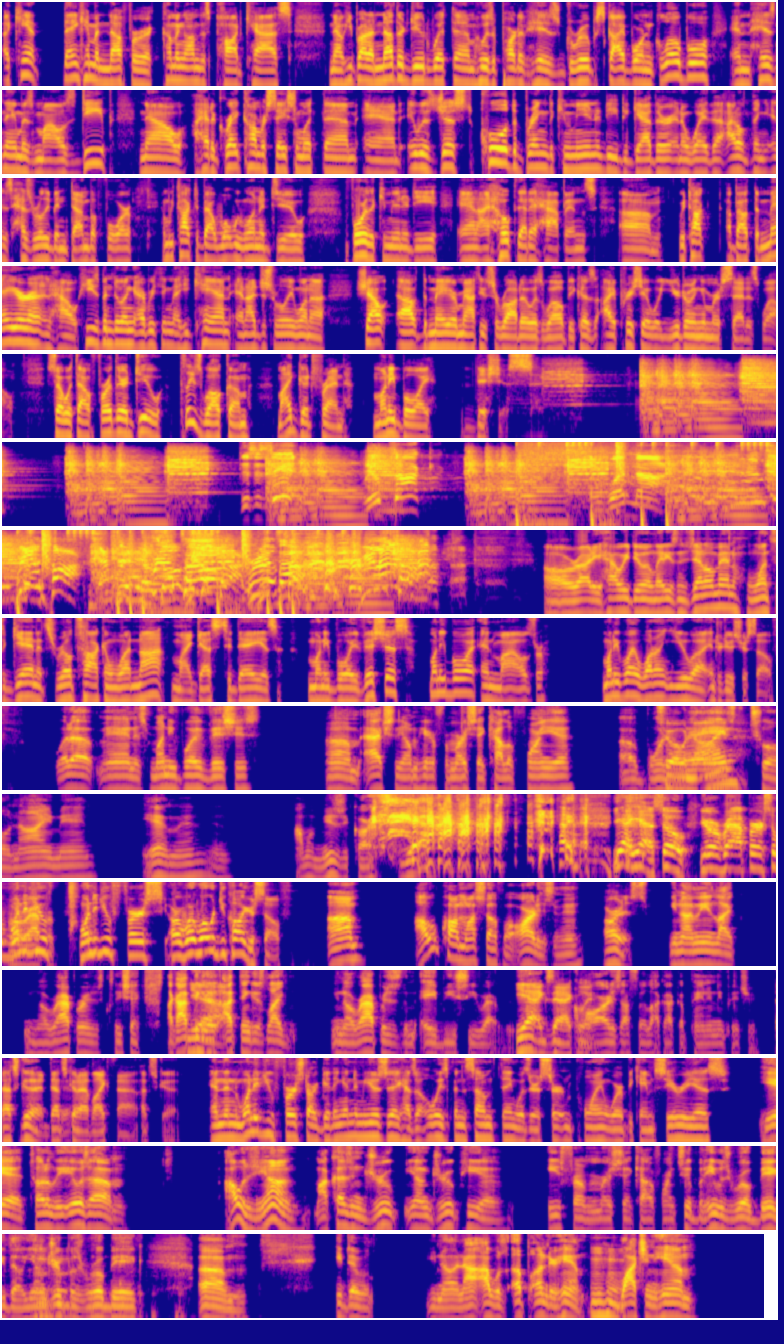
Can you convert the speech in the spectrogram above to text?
I can't thank him enough for coming on this podcast. Now, he brought another dude with him who is a part of his group, Skyborn Global, and his name is Miles Deep. Now, I had a great conversation with them, and it was just cool to bring the community together in a way that I don't think is, has really been done before. And we talked about what we want to do for the community, and I hope that it happens. Um, we talked about the mayor and how he's been doing everything that he can, and I just really want to shout out the mayor, Matthew Serratto, as well, because I appreciate what you're doing in Merced as well. So without further ado, please welcome my good friend, Money Boy Vicious. This is it. Real talk and whatnot. Real talk. That's it. Real Alrighty, how we doing, ladies and gentlemen? Once again, it's Real Talk and Whatnot. My guest today is Money Boy Vicious, Money Boy, and Miles. Money Boy, why don't you uh, introduce yourself? What up, man? It's Money Boy Vicious. Um, actually, I'm here from Merced, California. Uh, born 209? 209, man. Yeah, man. And I'm a music artist. Yeah. yeah, yeah. So you're a rapper. So when I'm a did you when did you first or what what would you call yourself? um, I would call myself an artist, man. Artist. You know what I mean? Like, you know, rapper is cliche. Like I think Yeah. I think it's like, you know, rappers is the ABC rappers. Yeah, I'm exactly. an artist. I feel like I could paint any picture. That's good. That's Yeah. good. I like that. That's good. And then when did you first start getting into music? Has it always been something? Was there a certain point where it became serious? Yeah, totally. It was um I was young. My cousin Droop, young Droop, he uh he's from Merced, California too, but he was real big though. Young Droop Mhm. was real big. Um he did you know, and I, I was up under him, Mhm. watching him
